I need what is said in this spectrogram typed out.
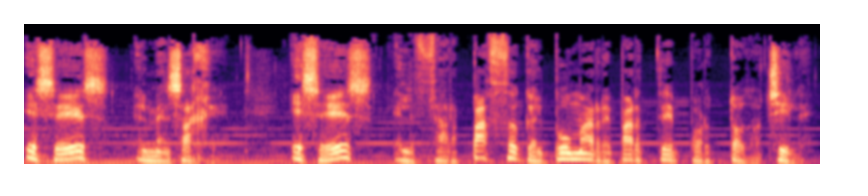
Ese es el mensaje. Ese es el zarpazo que el Puma reparte por todo Chile.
